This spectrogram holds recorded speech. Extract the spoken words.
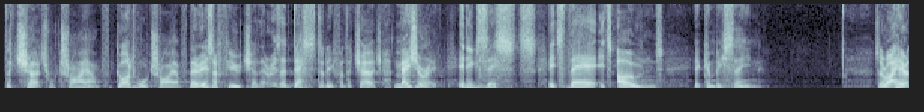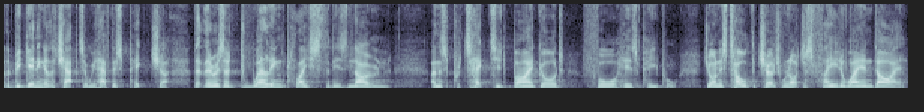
the church will triumph. God will triumph. There is a future. There is a destiny for the church. Measure it. It exists, it's there, it's owned, it can be seen. So, right here at the beginning of the chapter, we have this picture that there is a dwelling place that is known and is protected by God for his people. John is told the church will not just fade away and die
